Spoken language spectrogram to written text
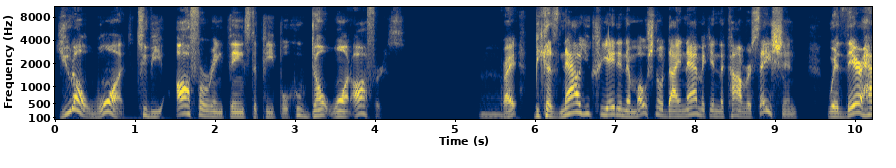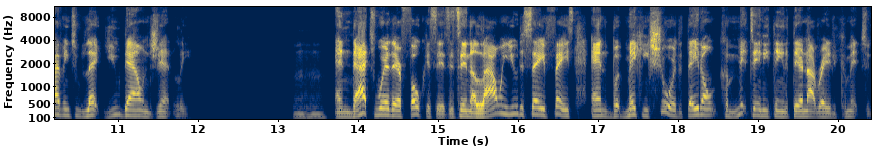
you don't want to be offering things to people who don't want offers. Mm. Right? Because now you create an emotional dynamic in the conversation where they're having to let you down gently. Mm-hmm. And that's where their focus is. It's in allowing you to save face and but making sure that they don't commit to anything that they're not ready to commit to.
